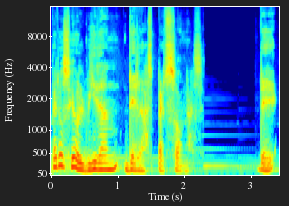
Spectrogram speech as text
pero se olvidan de las personas, de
